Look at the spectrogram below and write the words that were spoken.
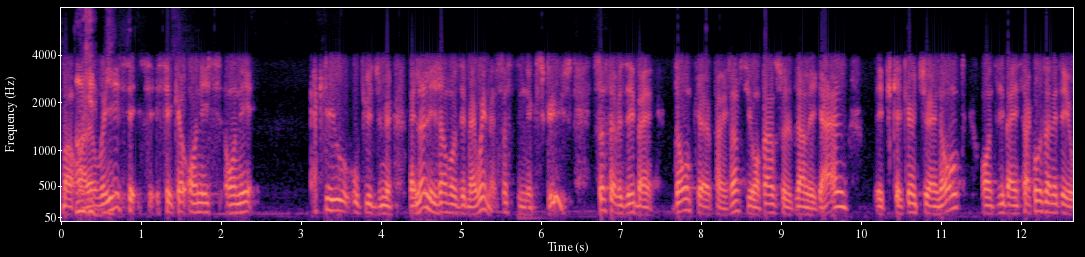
Bon, alors vous voyez, c'est qu'on est, on est acculé au, pied du mur. Mais là, les gens vont dire, mais oui, mais ça, c'est une excuse. Ça, ça veut dire, ben, donc, euh, par exemple, si on parle sur le plan légal, et puis quelqu'un tue un autre, on dit, ben, c'est à cause de la météo.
